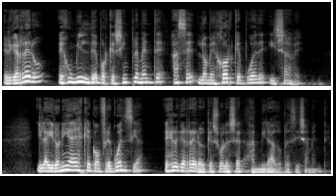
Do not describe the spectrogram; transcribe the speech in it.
El guerrero es humilde porque simplemente hace lo mejor que puede y sabe. Y la ironía es que con frecuencia es el guerrero el que suele ser admirado precisamente.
